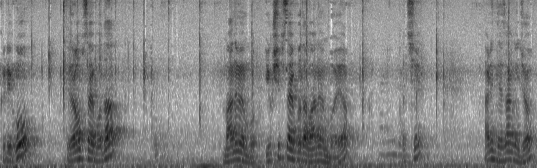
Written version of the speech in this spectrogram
그리고 19살보다 많으면 뭐 60살보다 많으면 뭐예요? 그렇지? 할인 대상이죠.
